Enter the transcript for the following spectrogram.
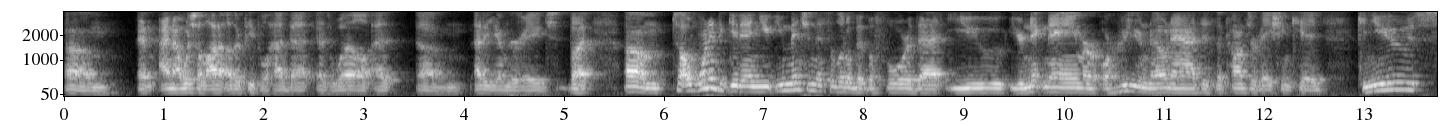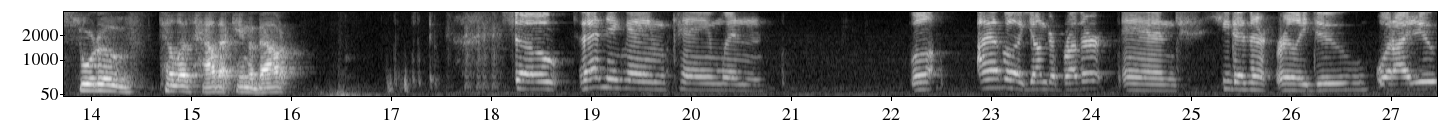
um, and, and I wish a lot of other people had that as well at um, at a younger age. But um, so I wanted to get in. You, you mentioned this a little bit before that you your nickname or, or who you're known as is the Conservation Kid. Can you sort of tell us how that came about? So that nickname came when, well, I have a younger brother and he doesn't really do what I do.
